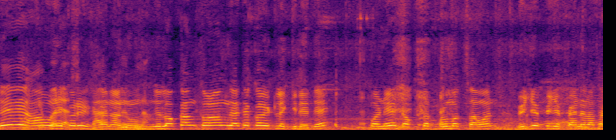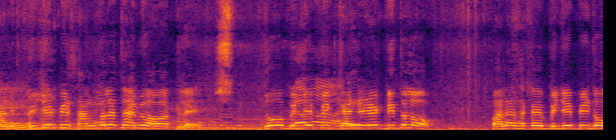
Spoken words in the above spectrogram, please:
ते हांव हे न्हू म्हणजे लोकांक कळोंक जाय ते कळटले कितें ते. पण हे डॉक्टर प्रमोद सावंत बीजेपीचे पॅनल आसा आनी बीजेपी सांगतलेच आमी वावरतले. जो बीजेपी कॅन्डिडेट दितलो फाल्यां सकाळी बीजेपी जो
